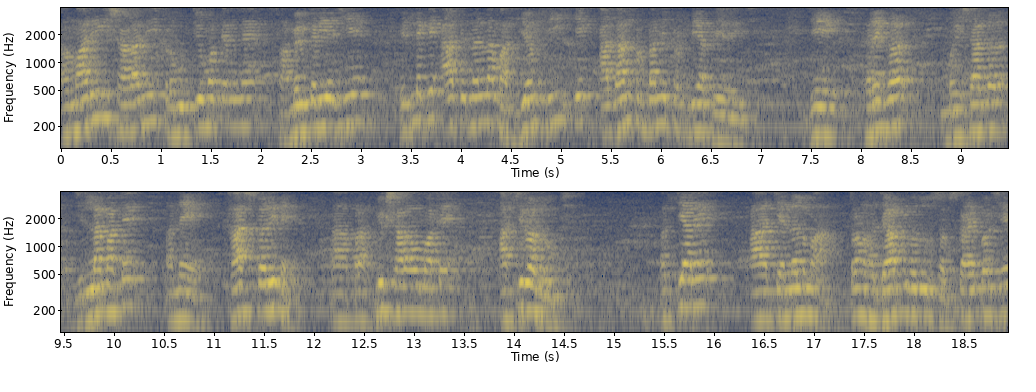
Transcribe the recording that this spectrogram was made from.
અમારી શાળાની પ્રવૃત્તિઓમાં તેમને સામેલ કરીએ છીએ. એટલે કે આ ચેનલના માધ્યમથી એક આદાન પ્રદાનની પ્રક્રિયા થઈ રહી છે. જે ખરેખર મહીસાગર જિલ્લા માટે અને ખાસ કરીને આ પ્રાથમિક શાળાઓ માટે આશીર્વાદરૂપ છે. અત્યારે આ ચેનલમાં ત્રણ હજારથી વધુ સબસ્ક્રાઈબર છે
